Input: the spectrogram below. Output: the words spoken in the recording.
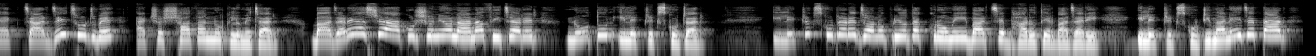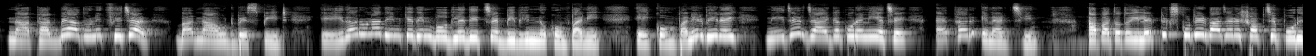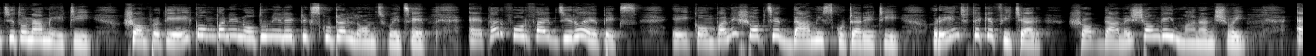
এক চার্জেই ছুটবে একশো সাতান্ন কিলোমিটার। বাজারে আসছে আকর্ষণীয় নানা ফিচারের নতুন ইলেকট্রিক স্কুটার ইলেকট্রিক স্কুটারের জনপ্রিয়তা ক্রমেই বাড়ছে ভারতের বাজারে। ইলেকট্রিক স্কুটি মানেই যে তার না থাকবে আধুনিক ফিচার বা না উঠবে স্পিড। এই ধারণা দিনকে দিন বদলে দিচ্ছে বিভিন্ন কোম্পানি। এই কোম্পানির ভিড়েই নিজের জায়গা করে নিয়েছে অ্যাথার এনার্জি। আপাতত ইলেকট্রিক স্কুটির বাজারে সবচেয়ে পরিচিত নাম এটি। সম্প্রতি এই কোম্পানির নতুন ইলেকট্রিক স্কুটার লঞ্চ হয়েছে, Ather four five zero apex এই কোম্পানির সবচেয়ে দামি স্কুটার এটি। রেঞ্জ থেকে ফিচার সব দামের সঙ্গেই মানানসই।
